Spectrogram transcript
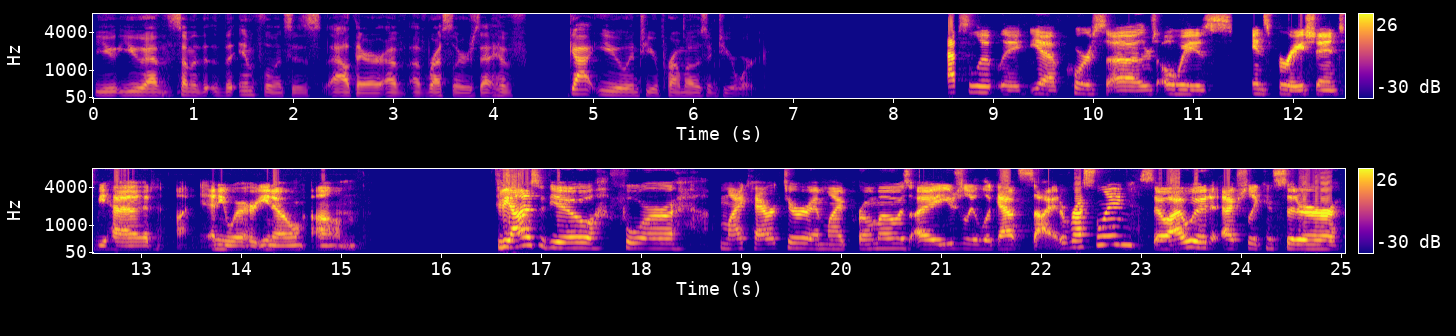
you you have some of the, the influences out there of of wrestlers that have got you into your promos into your work. Absolutely. Yeah, of course. Uh, there's always inspiration to be had uh, anywhere, you know. Um, to be honest with you, for my character and my promos, I usually look outside of wrestling. So I would actually consider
